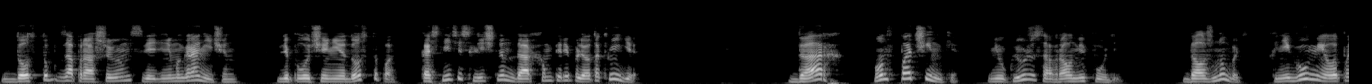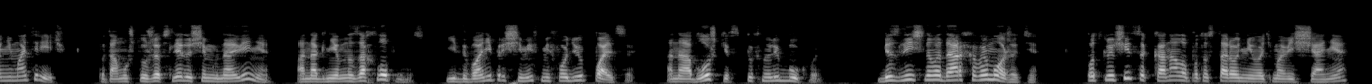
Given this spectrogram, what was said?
Доступ к запрашиваемым сведениям ограничен. Для получения доступа коснитесь личным дархом переплета книги. Дарх? Он в починке, неуклюже соврал Мефодий. Должно быть, книга умела понимать речь, потому что уже в следующее мгновение она гневно захлопнулась, едва не прищемив Мефодию пальцы, а на обложке вспыхнули буквы. Без личного дарха вы можете подключиться к каналу потустороннего тьмовещания,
